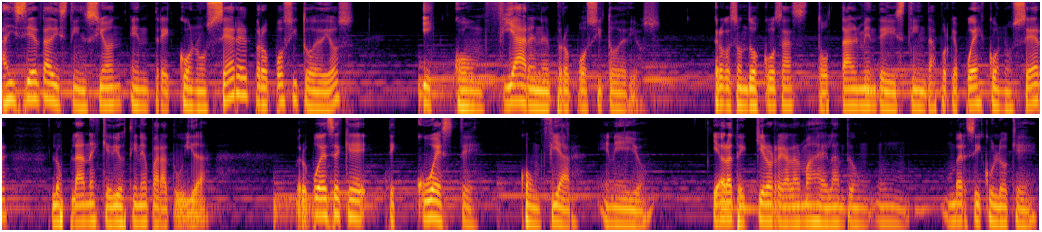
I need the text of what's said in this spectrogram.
hay cierta distinción entre conocer el propósito de Dios y confiar en el propósito de Dios. Creo que son dos cosas totalmente distintas porque puedes conocer los planes que Dios tiene para tu vida, pero puede ser que te cueste confiar en ello. Y ahora te quiero regalar más adelante un, versículo que,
